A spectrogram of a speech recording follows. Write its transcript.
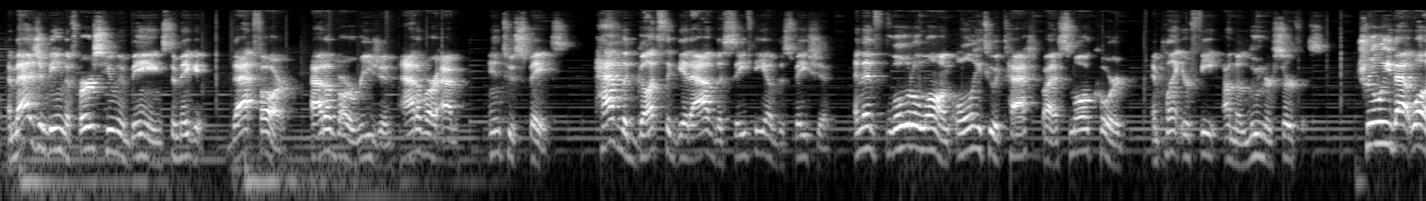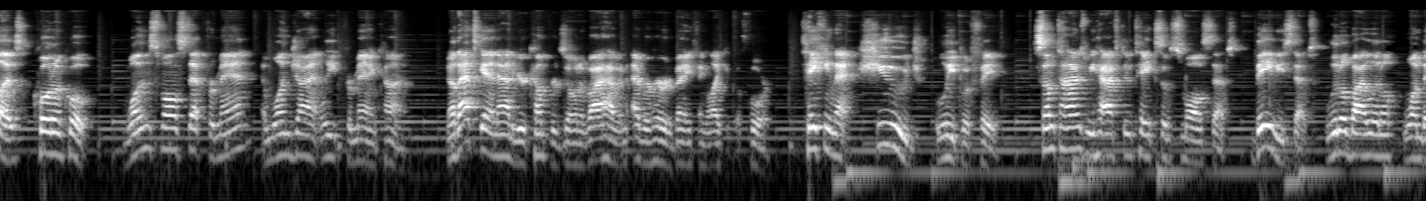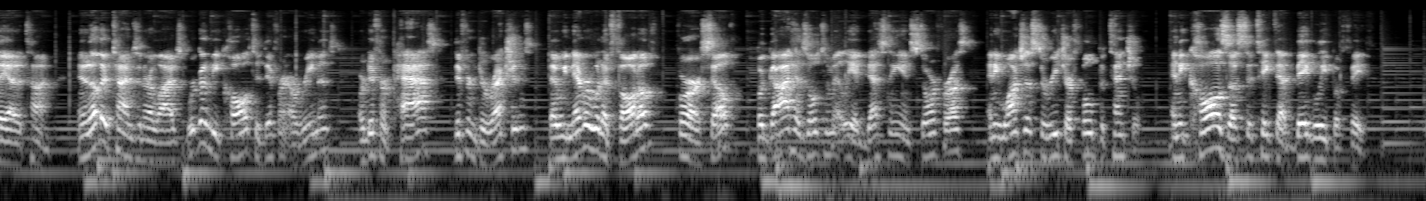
Imagine being the first human beings to make it that far out of our region, out of our um, into space. Have the guts to get out of the safety of the spaceship and then float along only to attach by a small cord and plant your feet on the lunar surface. Truly, that was, quote unquote, one small step for man and one giant leap for mankind. Now, that's getting out of your comfort zone if I haven't ever heard of anything like it before. Taking that huge leap of faith. Sometimes we have to take some small steps, baby steps, little by little, one day at a time. And at other times in our lives, we're going to be called to different arenas or different paths, different directions that we never would have thought of for ourselves. But God has ultimately a destiny in store for us, and He wants us to reach our full potential. And He calls us to take that big leap of faith.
